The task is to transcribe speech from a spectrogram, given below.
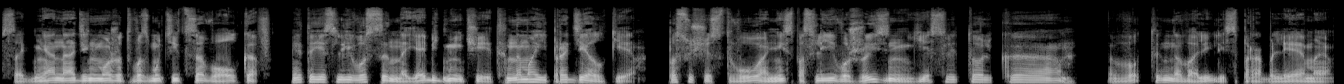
Со дня на день может возмутиться Волков. Это если его сын наябедничает на мои проделки. По существу они спасли его жизнь, если только... Вот и навалились проблемы.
